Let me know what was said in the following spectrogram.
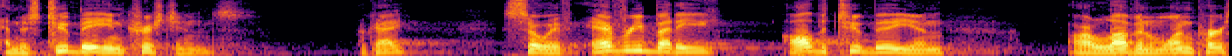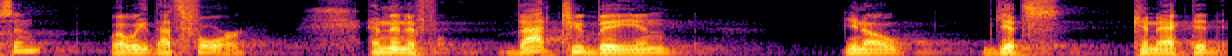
and there's 2 billion Christians, okay? So if everybody, all the 2 billion, are loving one person, well, we, that's four. And then if that 2 billion, you know, gets connected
